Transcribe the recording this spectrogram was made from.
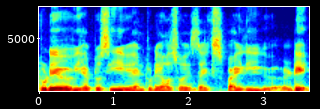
Today we have to see, and today also is the expiry uh, day.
